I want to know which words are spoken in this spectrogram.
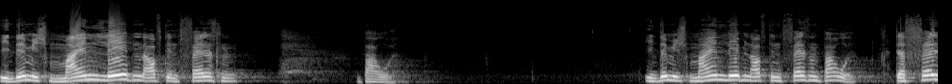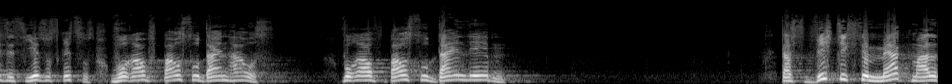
Indem ich mein Leben auf den Felsen baue. Indem ich mein Leben auf den Felsen baue. Der Fels ist Jesus Christus. Worauf baust du dein Haus? Worauf baust du dein Leben? Das wichtigste Merkmal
